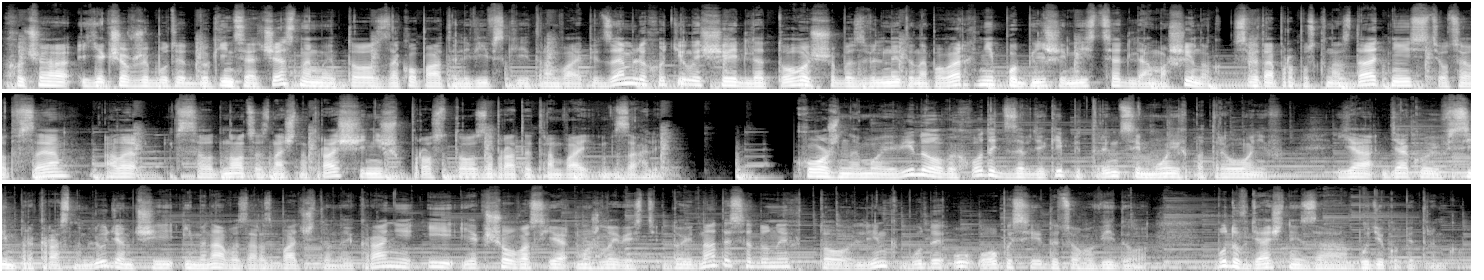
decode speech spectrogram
Хоча, якщо вже бути до кінця чесними, то закопати львівський трамвай під землю хотіли ще й для того, щоб звільнити на поверхні побільше місця для машинок. Свята пропускна здатність, оце от все, але все одно це значно краще, ніж просто забрати трамвай взагалі. Кожне моє відео виходить завдяки підтримці моїх патреонів. Я дякую всім прекрасним людям, чиї імена ви зараз бачите на екрані. І якщо у вас є можливість доєднатися до них, то лінк буде у описі до цього відео. Буду вдячний за будь-яку підтримку.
